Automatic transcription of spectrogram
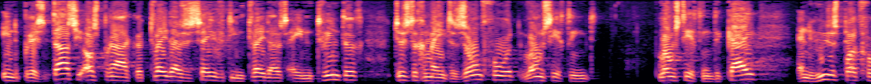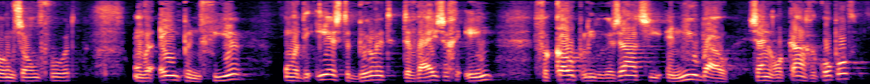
in de presentatieafspraken 2017-2021... tussen de gemeente Zandvoort, Woonstichting, Woonstichting De Kei... en de huurdersplatform Zandvoort... onder 1.4 onder de eerste bullet te wijzigen in... verkoop, liberalisatie en nieuwbouw zijn aan elkaar gekoppeld.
